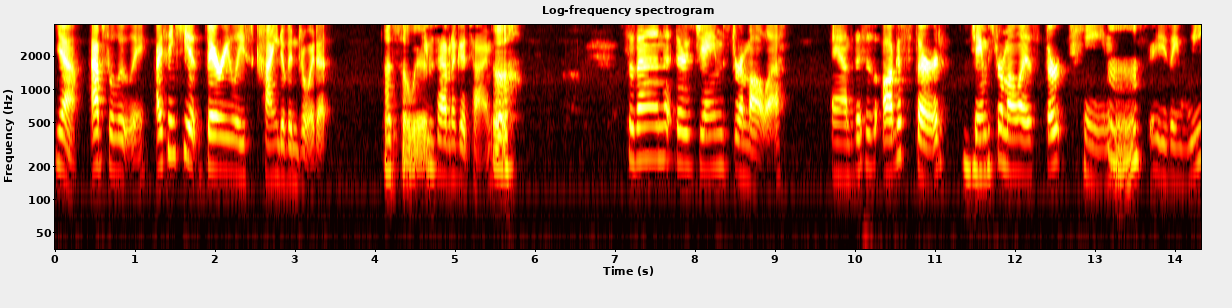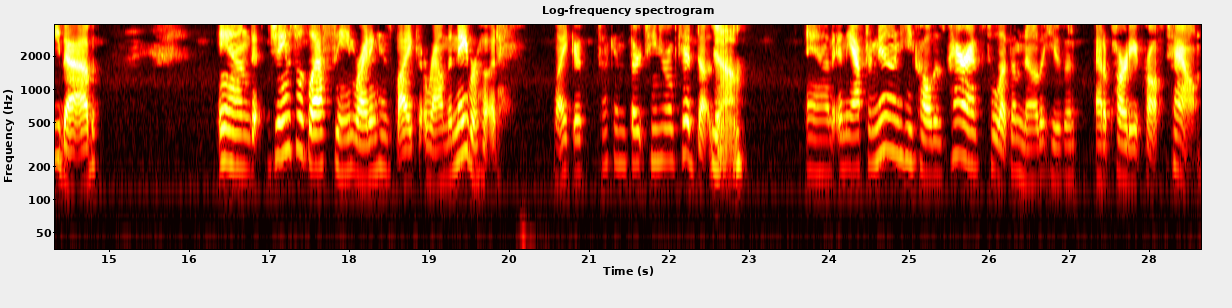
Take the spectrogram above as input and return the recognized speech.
yeah, absolutely. I think he at very least kind of enjoyed it. That's so weird. He was having a good time. Ugh. So then there's James Dreymala, and this is August 3rd. James Dreymala is 13. Mm. So he's a wee bab. And James was last seen riding his bike around the neighborhood, like a fucking 13 year old kid does. Yeah. And in the afternoon, he called his parents to let them know that he was at, at a party across town.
